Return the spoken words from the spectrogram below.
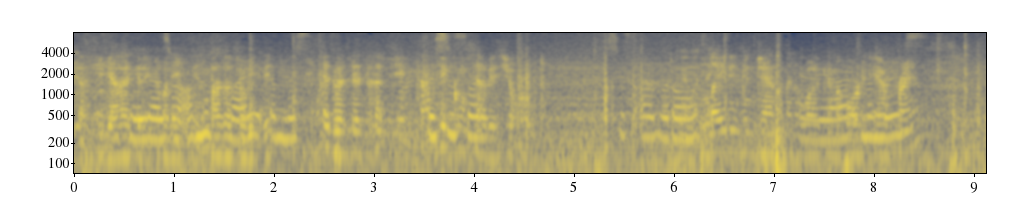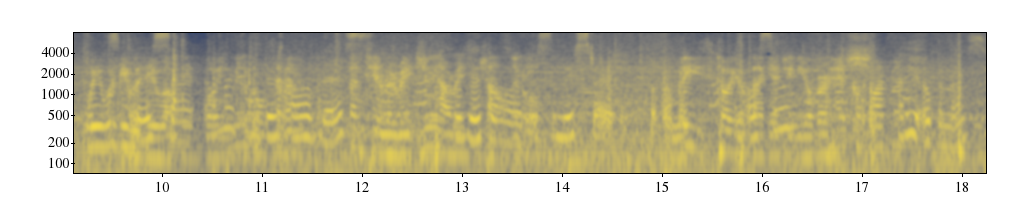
okay, guys, we're on the flight, and this, this is like, this is our little Ladies and gentlemen, welcome aboard Air France. We will be with you on this Boeing 777 until we reach Paris Charles de Gaulle. Please store your baggage in the overhead compartment. How do you open this?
